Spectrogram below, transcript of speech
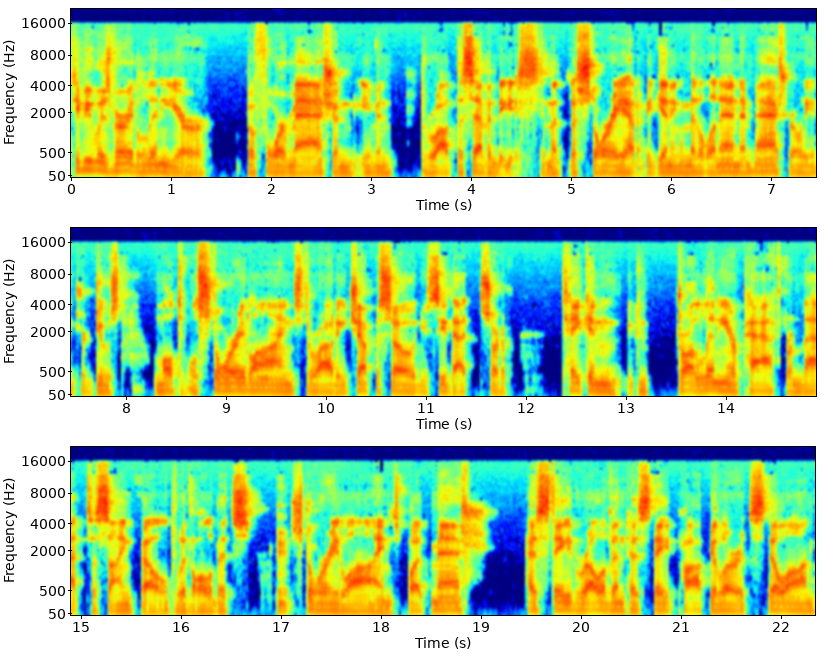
tv was very linear before mash and even throughout the 70s and the, the story had a beginning a middle and end. And mash really introduced multiple storylines throughout each episode. You see that sort of taken you can draw a linear path from that to seinfeld with all of its hmm. storylines. But mash has stayed relevant, has stayed popular. It's still on,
